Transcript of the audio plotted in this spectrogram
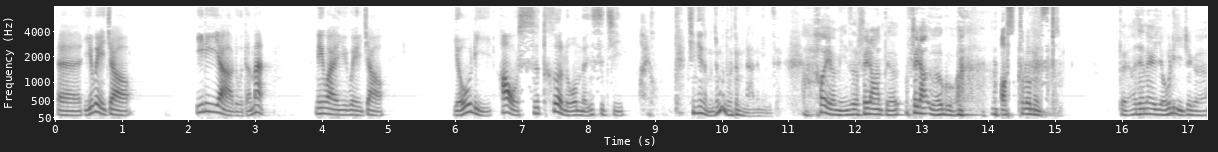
呃，一位叫伊利亚·鲁德曼，另外一位叫尤里奥斯特罗门斯基。哎呦，今天怎么这么多这么难的名字？啊，后一个名字非常德，非常俄国。奥斯特罗门斯基，对，而且那个尤里这个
